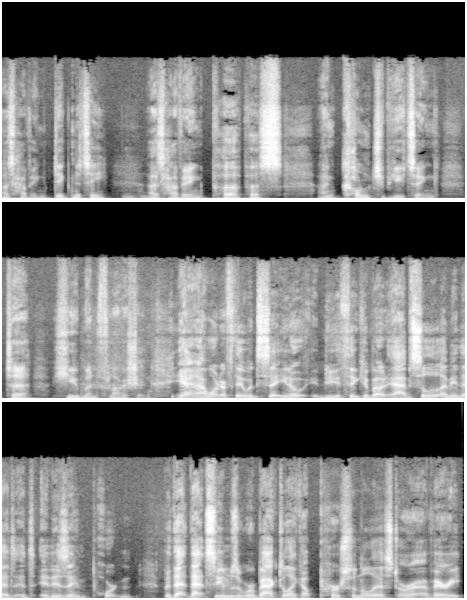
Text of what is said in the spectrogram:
as having dignity, mm-hmm. as having purpose, and contributing to human flourishing. Yeah, and I wonder if they would say, you know, do you think about absolutely? I mean, that it is important, but that that seems that we're back to like a personalist or a very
